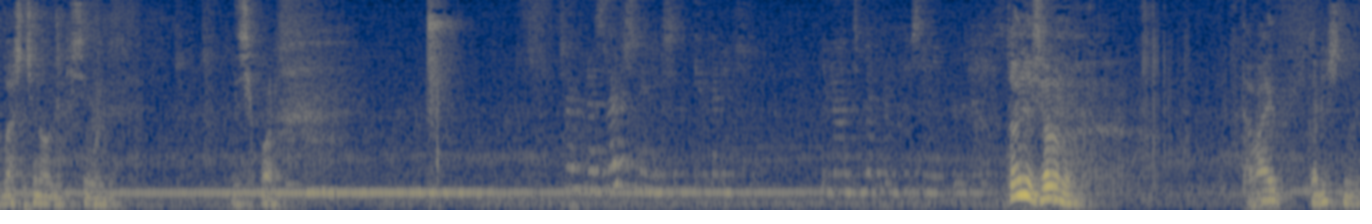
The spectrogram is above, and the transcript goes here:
ваши чиновники сегодня. До сих пор. Что, прозрачный или все-таки коричневый? Или он тебе прям совсем не понравился? То мне все равно. Давай коричневый.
